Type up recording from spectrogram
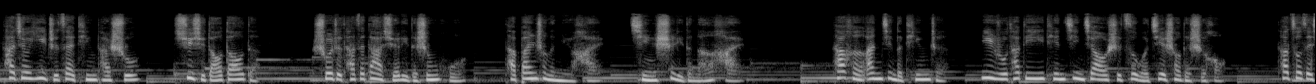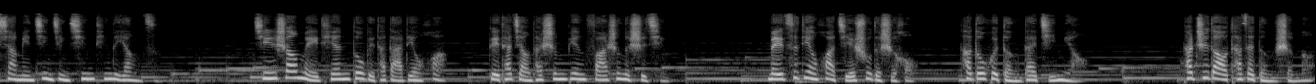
他就一直在听他说，絮絮叨叨的说着他在大学里的生活，他班上的女孩，寝室里的男孩。他很安静的听着，一如他第一天进教室自我介绍的时候，他坐在下面静静倾听的样子。秦商每天都给他打电话，给他讲他身边发生的事情。每次电话结束的时候，他都会等待几秒。他知道他在等什么，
